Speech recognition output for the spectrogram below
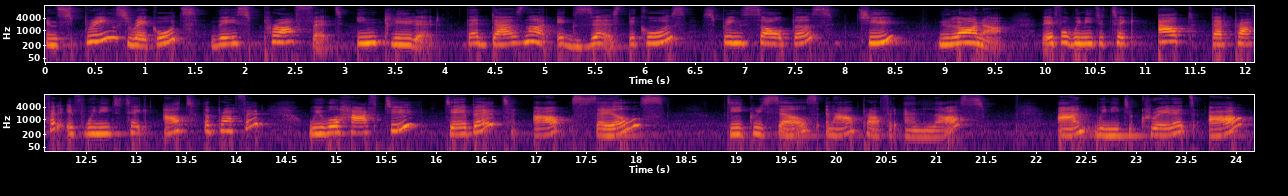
in Spring's records, there's profit included that does not exist because Spring sold this to Nulana. Therefore, we need to take out that profit. If we need to take out the profit, we will have to debit our sales, decrease sales and our profit and loss. And we need to credit our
